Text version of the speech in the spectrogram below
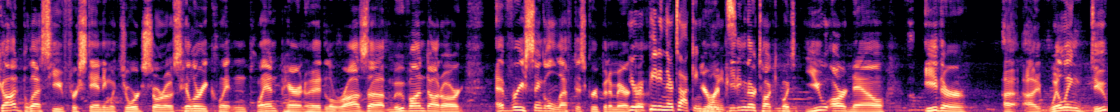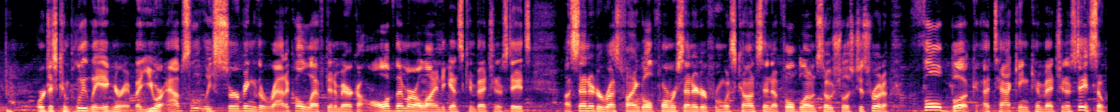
God bless you for standing with George Soros, Hillary Clinton, Planned Parenthood, La Raza, MoveOn.org, every single leftist group in America. You're repeating their talking You're points. You're repeating their talking points. You are now either a, a willing dupe or just completely ignorant, but you are absolutely serving the radical left in America. All of them are aligned against Convention of States. Uh, Senator Russ Feingold, former senator from Wisconsin, a full blown socialist, just wrote a full book attacking Convention of States. So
